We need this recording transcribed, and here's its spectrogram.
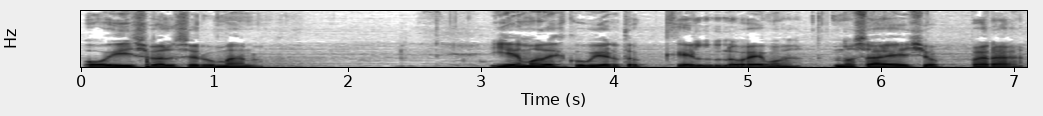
o hizo al ser humano. Y hemos descubierto que lo hemos, nos ha hecho para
